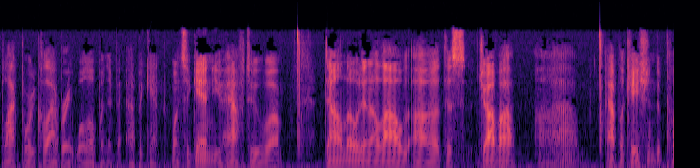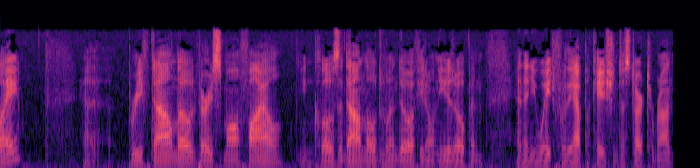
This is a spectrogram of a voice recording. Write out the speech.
Blackboard Collaborate will open it up again. Once again, you have to uh, download and allow uh, this Java uh, application to play. Uh, brief download, very small file. You can close the downloads window if you don't need it open, and then you wait for the application to start to run.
